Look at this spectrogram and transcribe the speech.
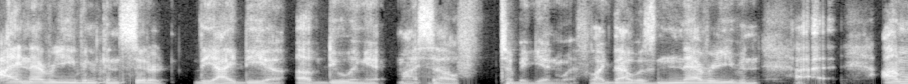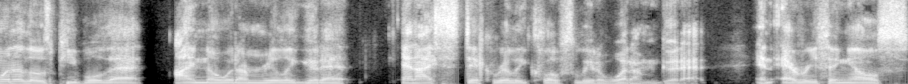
I never even considered the idea of doing it myself to begin with. Like that was never even, I, I'm one of those people that I know what I'm really good at and I stick really closely to what I'm good at. And everything else,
